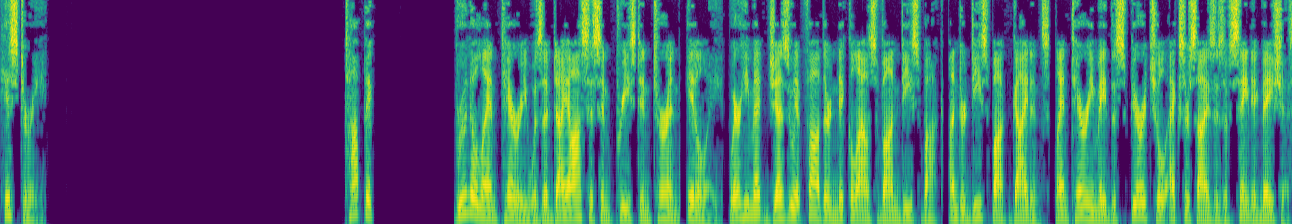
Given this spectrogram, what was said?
History Bruno Lanteri was a diocesan priest in Turin, Italy, where he met Jesuit Father Nicolaus von Diesbach. Under Diesbach guidance, Lanteri made the spiritual exercises of Saint Ignatius.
